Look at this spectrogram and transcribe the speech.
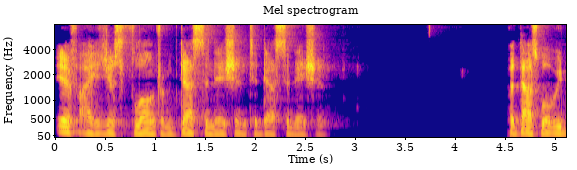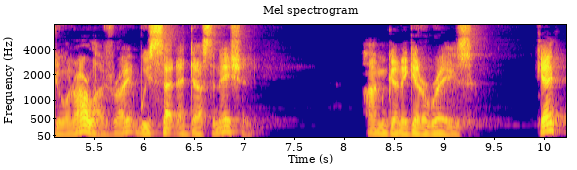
if I had just flown from destination to destination. But that's what we do in our lives, right? We set a destination. I'm going to get a raise. Okay?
